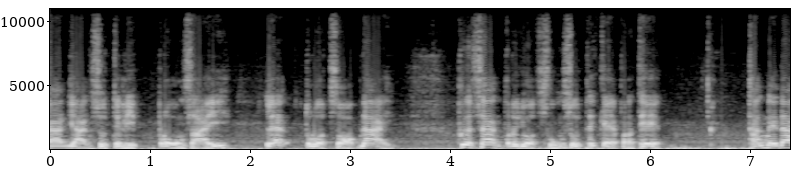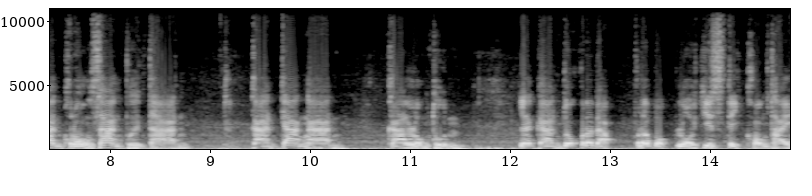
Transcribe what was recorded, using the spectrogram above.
การอย่างสุจริตโปร่งใส และตรวจสอบได้ เพื่อสร้างประโยชน์สูงสุดให้แก่ประเทศ ทั้งในด้านโครงสร้างพื้นฐาน การจ้างงาน การลงทุน และการยกระดับระบบโลจิสติกของไทย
